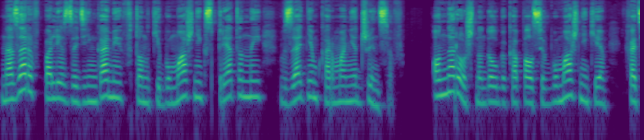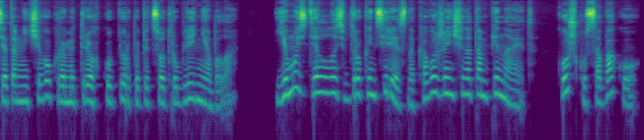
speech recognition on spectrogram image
Назаров полез за деньгами в тонкий бумажник, спрятанный в заднем кармане джинсов. Он нарочно долго копался в бумажнике, хотя там ничего, кроме трех купюр по 500 рублей, не было. Ему сделалось вдруг интересно, кого женщина там пинает? Кошку, собаку?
